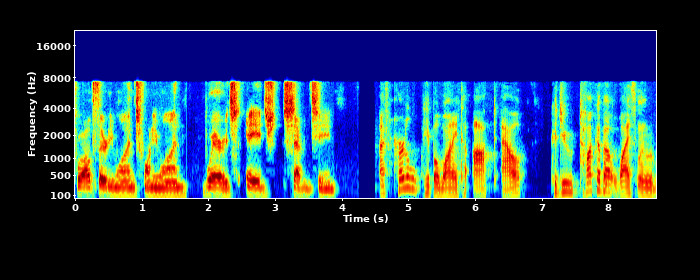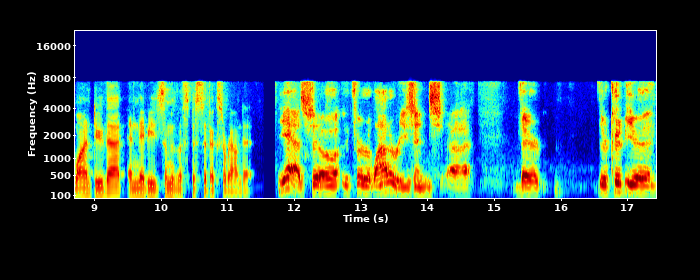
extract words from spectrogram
123121 where it's age 17. I've heard people wanting to opt out. Could you talk about why someone would want to do that and maybe some of the specifics around it? Yeah, so for a lot of reasons, uh, there there could be a,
